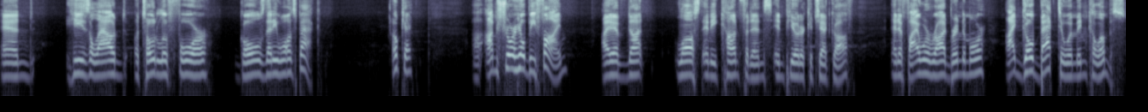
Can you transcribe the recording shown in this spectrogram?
And he's allowed a total of four goals that he wants back. Okay. Uh, I'm sure he'll be fine. I have not lost any confidence in Pyotr Kochetkov. And if I were Rod Brind'Amour, I'd go back to him in Columbus.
